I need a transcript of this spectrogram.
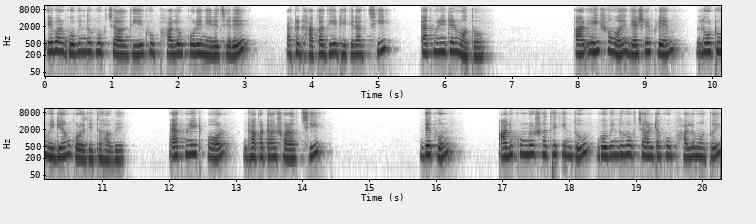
এবার গোবিন্দভোগ চাল দিয়ে খুব ভালো করে নেড়ে চেড়ে একটা ঢাকা দিয়ে ঢেকে রাখছি এক মিনিটের মতো। আর এই সময় গ্যাসের ফ্লেম লো টু মিডিয়াম করে দিতে হবে। এক মিনিট পর ঢাকাটা সরাচ্ছি। দেখুন, আলু কুমড়োর সাথে কিন্তু গোবিন্দভোগ চালটা খুব ভালো মতোই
